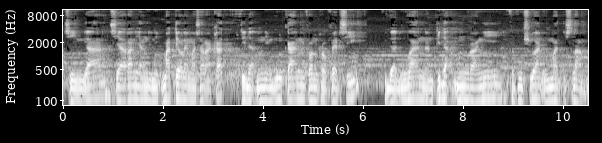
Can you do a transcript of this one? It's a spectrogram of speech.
sehingga siaran yang dinikmati oleh masyarakat tidak menimbulkan kontroversi, kegaduhan dan tidak mengurangi kekhusyuan umat Islam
